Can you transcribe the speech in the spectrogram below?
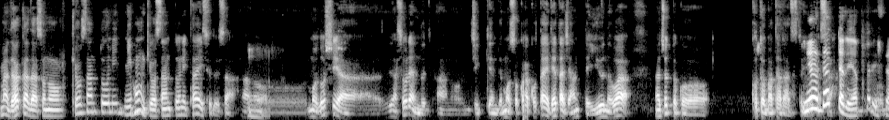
まあ、だからその共産党に日本共産党に対するさあの、もうロシアやソ連のあの実験でもうそこは答え出たじゃんっていうのは、まあ、ちょっとこう言葉足らずといや、いうかさだったらやっぱりバ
